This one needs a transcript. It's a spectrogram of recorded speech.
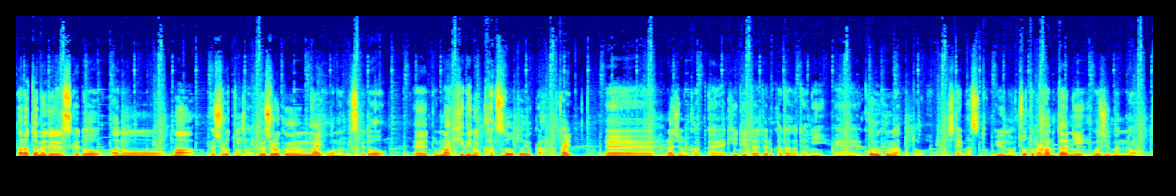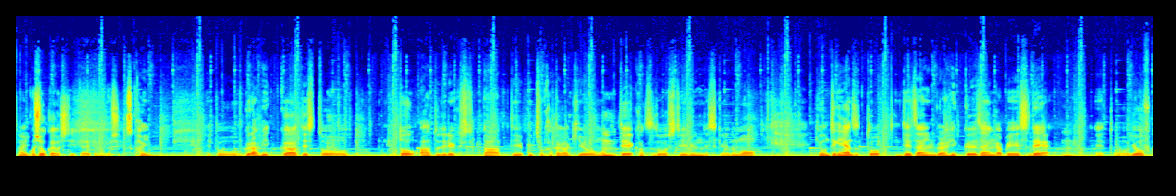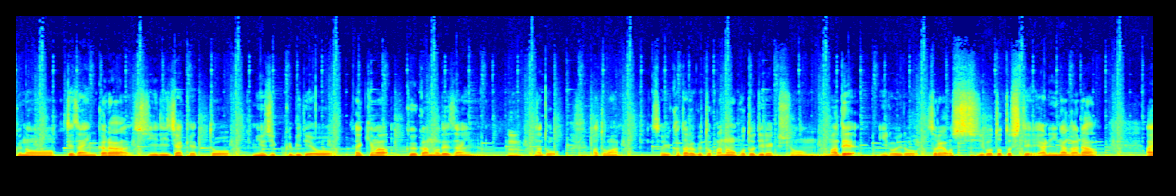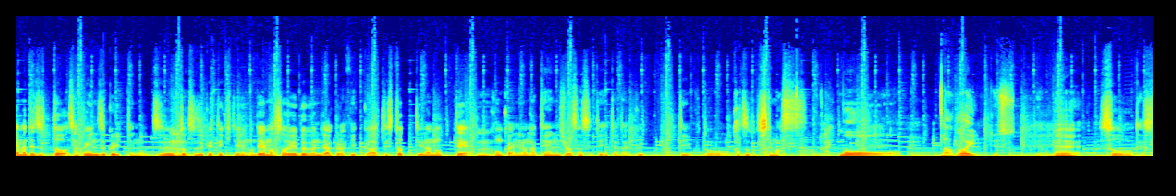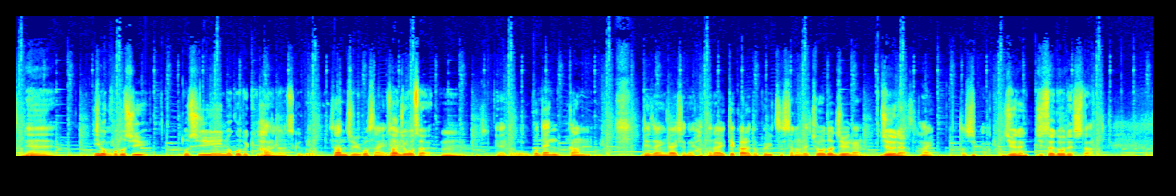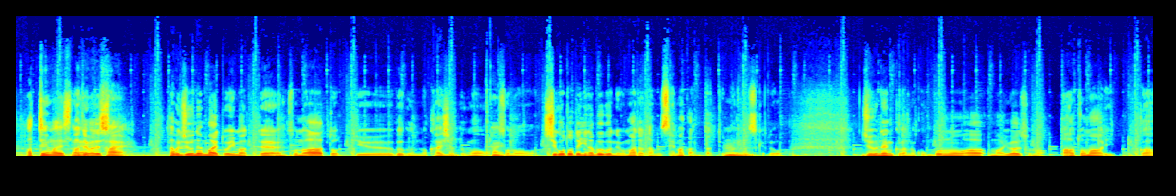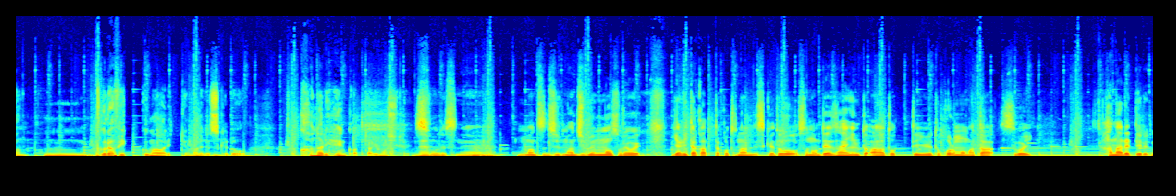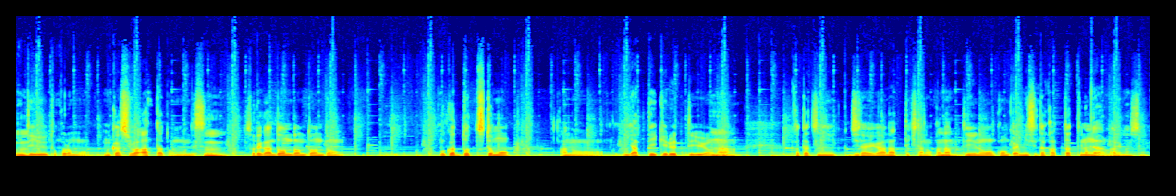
改めてですけどあのーまあ吉ロットンさん吉ロ君の方なんですけど、えーとまあ、日々の活動というか、はいえーラジオのか、えー聞いていただいている方々に、えーこういうふうなことをしていますというのをちょっと簡単にご自分のはい。ご紹介をしていただいてもよろしいですか？はい。えっとグラフィックアーティストとアートディレクターっていう一応肩書きを持って活動しているんですけれども、基本的にはずっとデザイングラフィックデザインがベースで、うん。えっと洋服のデザインから CD ジャケットミュージックビデオ最近は空間のデザインうん。などあとはそういうカタログとかのフォトディレクションまでいろいろそれを仕事としてやりながら合間でずっと作品作りっていうのをずっと続けてきているので、まあ、そういう部分ではグラフィックアーティストっていう名乗って、うん。今回のような展示をさせていただくっていうことを活動してます。はい、もう長いですよね。そうですね。ね今今年年のこと聞くなんですけど、35歳で、35歳、うん、えー、と5年間デザイン会社で働いてから独立したのでちょうど10年、10年。はい、今年が10年。実際どうでした？あっという間ですね。あっという間でした。はい、多分10年前と今って、うん。そのアートっていう部分の解釈も、はい。その仕事的な部分でもまだ多分狭かったっていうのがあるんですけど、10年間のここのあ、まあ、いわゆるそのアート周りとか、うん、グラフィック周りっていうのもあれですけど、かなり変化ってありましたよね。そうですね、まずじ、まあ、自分もそれをやりたかったことなんですけどそのデザインとアートっていうところもまたすごい離れてるっていうところも昔はあったと思うんです、うん。それがどんどんどんどん僕はどっちともあのやっていけるっていうよううなん形に時代がなってきたのかなっていうのを今回見せたかったっていうのもありましたね。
